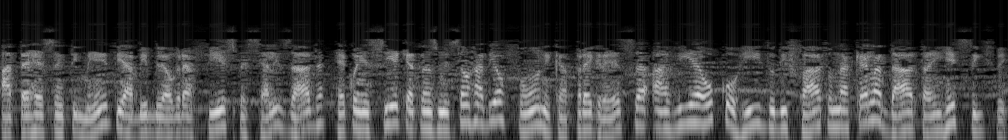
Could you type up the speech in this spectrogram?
Até recentemente, a bibliografia especializada reconhecia que a transmissão radiofônica pregressa havia ocorrido de fato naquela data em Recife,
